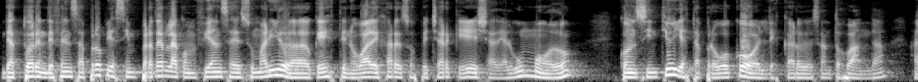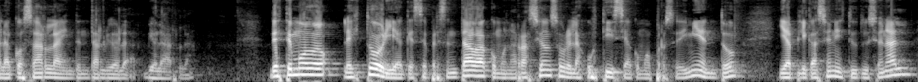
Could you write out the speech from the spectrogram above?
de actuar en defensa propia sin perder la confianza de su marido, dado que éste no va a dejar de sospechar que ella, de algún modo, consintió y hasta provocó el descaro de Santos Banda al acosarla e intentar violarla. De este modo, la historia que se presentaba como narración sobre la justicia como procedimiento y aplicación institucional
